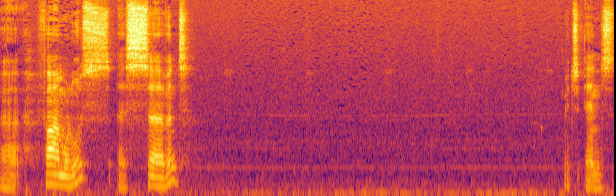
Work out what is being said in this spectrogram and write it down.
Uh, famulus, a servant, which ends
